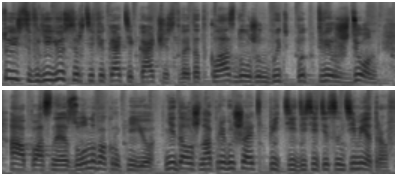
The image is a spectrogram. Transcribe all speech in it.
То есть в ее сертификате качества этот класс должен быть подтвержден, а опасная зона вокруг нее не должна превышать 50 сантиметров.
